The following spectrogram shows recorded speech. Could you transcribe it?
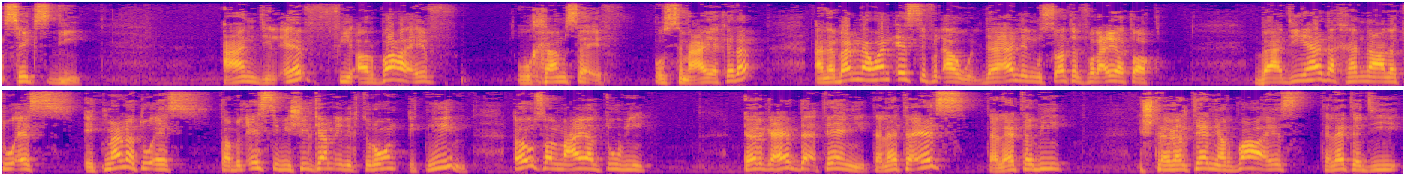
6 d. عندي ال f في 4 f و5 f بص معايا كده. أنا بملى 1 s في الأول. ده أقل المستويات الفرعية طاقة. بعديها دخلنا على 2 s اتملى 2 s طب ال s بيشيل كام إلكترون؟ 2 أوصل معايا ل 2 p ارجع ابدأ تاني. 3 s 3 p اشتغل تاني 4 s 3 d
